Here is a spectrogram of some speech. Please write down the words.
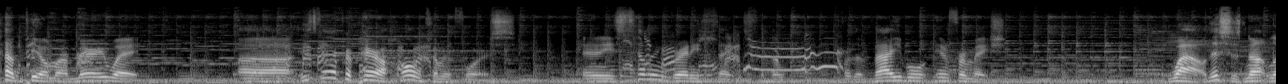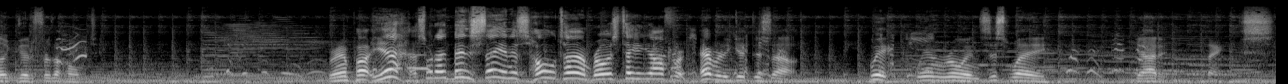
I'll be on my merry way. Uh, he's to prepare a homecoming for us. And he's telling Granny thanks for the for the valuable information. Wow, this does not look good for the home team. Grandpa, yeah, that's what I've been saying this whole time, bro. It's taking y'all forever to get this out. Quick, win ruins this way. Got it. Thanks.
